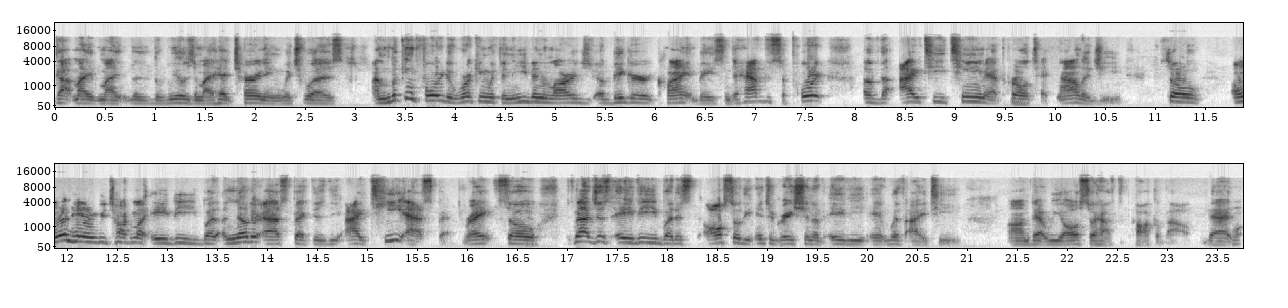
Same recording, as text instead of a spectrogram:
got my my the, the, wheels in my head turning which was i'm looking forward to working with an even large a bigger client base and to have the support of the it team at pearl technology so on one hand we're talking about av but another aspect is the it aspect right so yeah. it's not just av but it's also the integration of av with it um, that we also have to talk about that well,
